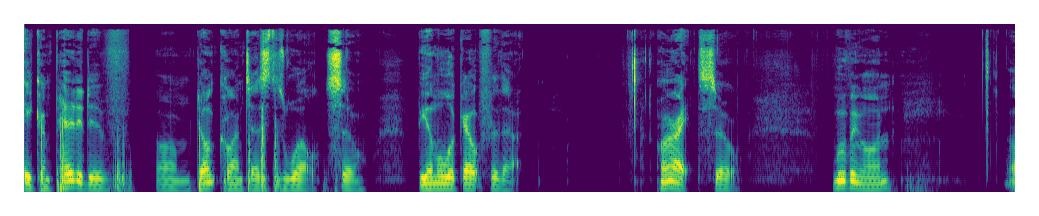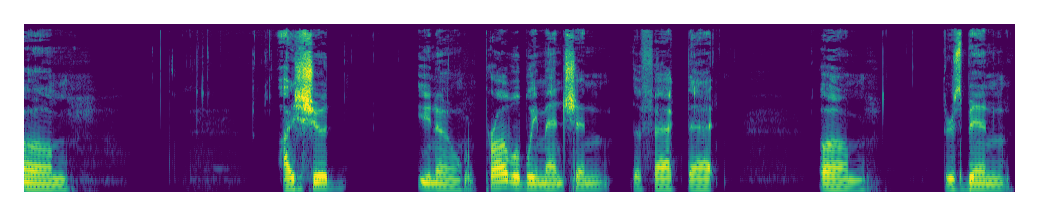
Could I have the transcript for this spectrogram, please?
a competitive um, dunk contest as well. So be on the lookout for that. All right, so moving on. Um, I should, you know, probably mention the fact that um, there's been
